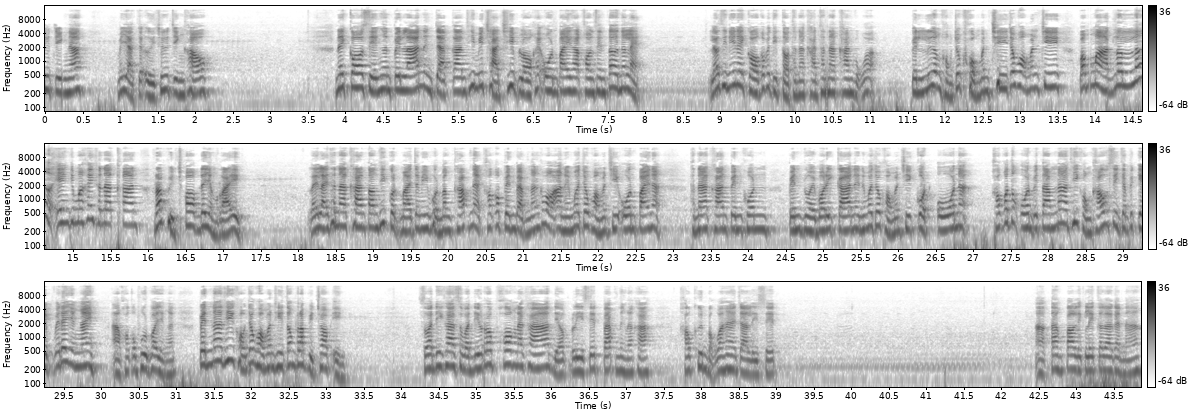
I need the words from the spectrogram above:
ชื่อจริงนะ ไม่อยากจะเอ่ยชื่อจริงเขาในกอเสียเงินไปล้านหนึ่งจากการที่มิจฉาชีพหลอกให้โอนไปค่ะคอนเซนเตอร์นั่นแหละ แล้วทีนี้ในกอก็ไปติดต่อธนาคารธนาคารบอกว่า เป็นเรื่องของเจ้าของบัญชี เจ้าของบัญชี ประมาทเลินเล่อเองจะมาให้ธนาคารรับผิดชอบได้อย่างไร หลาย ๆ ธนาคารตอนที่กฎหมายจะมีผลบังคับเนี่ยเขาก็เป็นแบบนั้นเขาบอกอ่าในเมื่อเจ้าของบัญชีโอนไปน่ะ ธนาคารเป็นคนเป็นหน่วยบริการเนี่ยในเมื่อเจ้าของบัญชีกดโอนอะ เขาก็ต้องโอนไปตามหน้าที่ของเขาสิจะไปเก็บไว้ได้ยังไงอ่าเขาก็พูดว่าอย่างนั้น เป็นหน้าที่ของเจ้าของบัญชีต้องรับผิดชอบเอง สวัสดีค่ะ สวัสดีรอบห้องนะคะ เดี๋ยวรีเซ็ตแป๊บหนึ่งนะคะเขาขึ้นบอกว่าให้อาจารย์รีเซ็ตอ่าตั้งเป้าเล็ก ๆ ก็แล้วกันนะ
